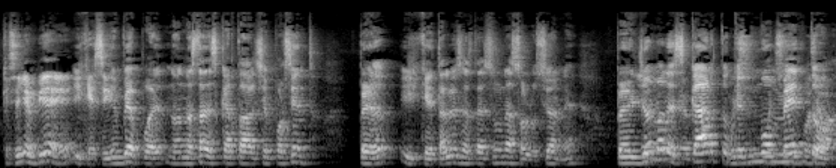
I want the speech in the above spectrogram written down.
Que sigue en pie, ¿eh? Y que sigue en pie, pues no, no está descartado al 100%. Pero, y que tal vez hasta es una solución, ¿eh? Pero yo no descarto que en un Muchos- muchos equipos momento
